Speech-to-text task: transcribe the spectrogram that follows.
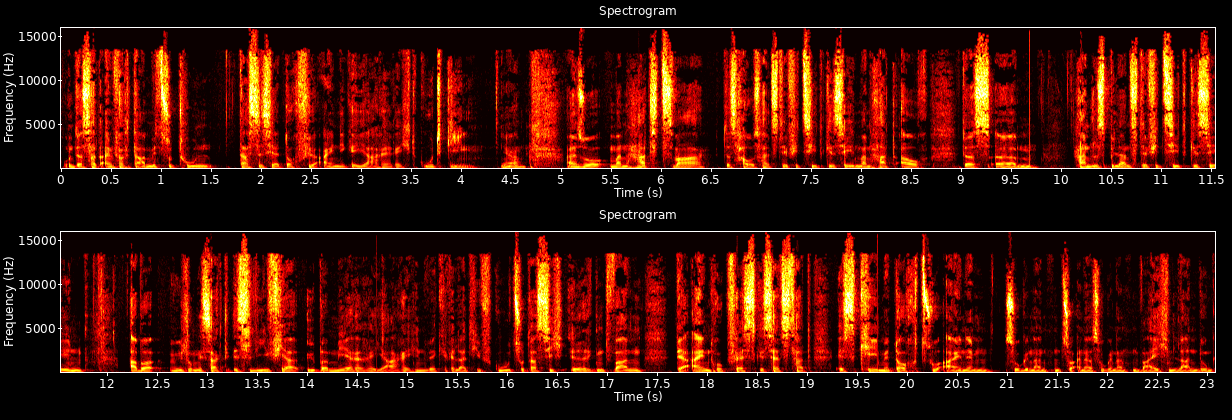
Und das hat einfach damit zu tun, dass es ja doch für einige Jahre recht gut ging. Ja, also man hat zwar das Haushaltsdefizit gesehen, man hat auch das ähm, Handelsbilanzdefizit gesehen. Aber wie schon gesagt, es lief ja über mehrere Jahre hinweg relativ gut, sodass sich irgendwann der Eindruck festgesetzt hat, es käme doch zu einem sogenannten, zu einer sogenannten weichen Landung.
